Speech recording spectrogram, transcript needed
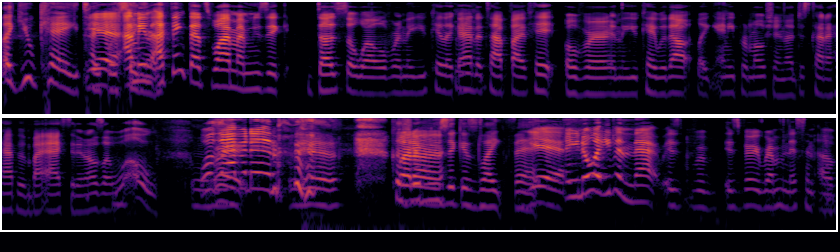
like UK type yeah, of I mean. I think that's why my music does so well over in the UK. Like, I had a top five hit over in the UK without like any promotion. That just kind of happened by accident. I was like, whoa, what's Right. happening? yeah, because your uh, music is like that. Yeah, and you know what? Even that is is very reminiscent of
